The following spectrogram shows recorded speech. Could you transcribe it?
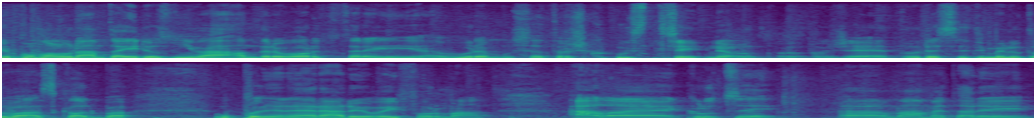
Takže pomalu nám tady doznívá Underworld, který bude muset trošku ustřihnout, protože je to desetiminutová skladba, úplně ne rádiový formát. Ale kluci, a máme tady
